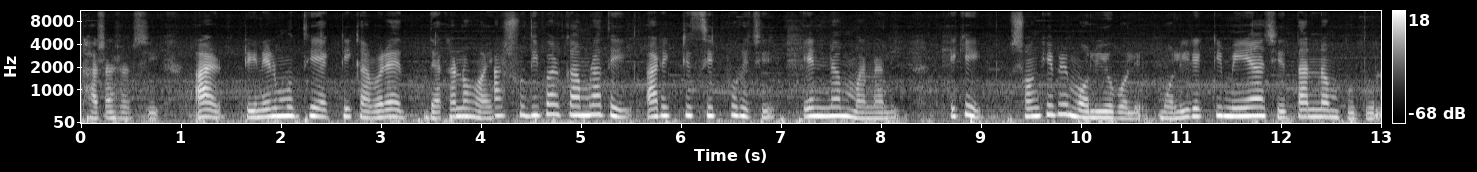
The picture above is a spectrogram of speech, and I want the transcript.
ঠাসাঠাসি আর ট্রেনের মধ্যে একটি ক্যামেরায় দেখানো হয়। আর সুদীপার কামরাতেই আর একটি সিট পড়েছে, এর নাম মানালি। একে সংক্ষেপে মলিও বলে। মলির একটি মেয়ে আছে, তার নাম পুতুল।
